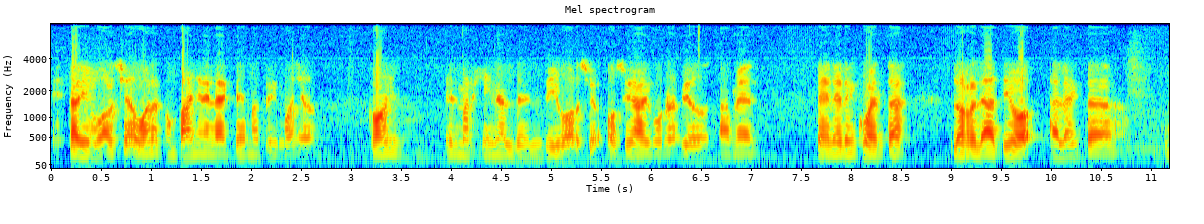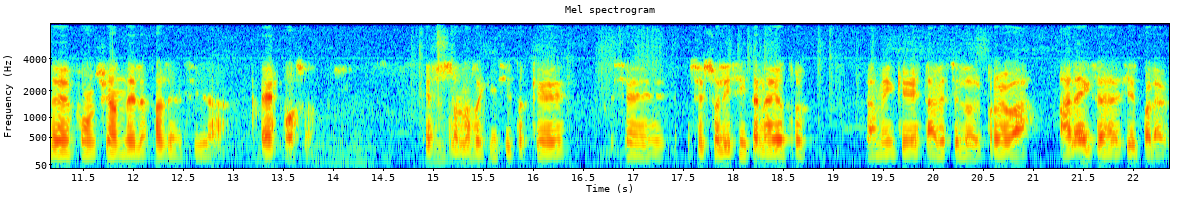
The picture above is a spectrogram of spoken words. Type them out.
está divorciado, bueno, acompañen el acta de matrimonio con el marginal del divorcio o si alguno es viudo, también tener en cuenta lo relativo al acta de función de la fallecida esposa. Esos son los requisitos que se, se solicitan. Hay otro también que establece lo de prueba anexa, es decir, para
